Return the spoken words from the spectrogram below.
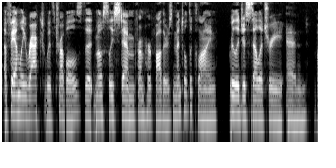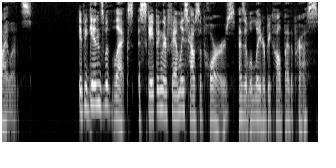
a family racked with troubles that mostly stem from her father's mental decline, religious zealotry, and violence. It begins with Lex escaping their family's house of horrors, as it will later be called by the press,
